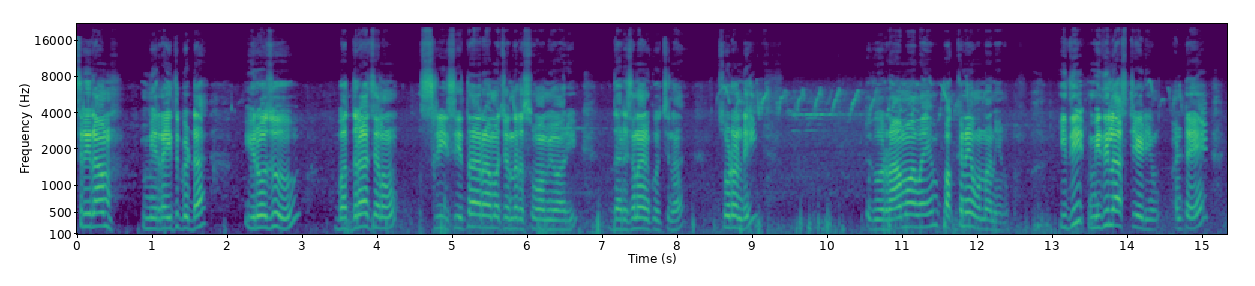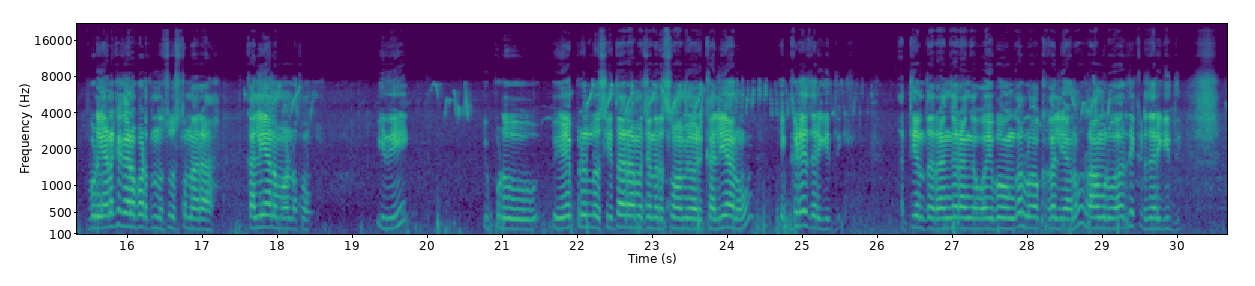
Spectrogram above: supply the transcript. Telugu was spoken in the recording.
శ్రీరామ్ మీ రైతు బిడ్డ. ఈరోజు భద్రాచలం శ్రీ సీతారామచంద్ర స్వామి వారి దర్శనానికి వచ్చిన. చూడండి ఇగో రామాలయం పక్కనే ఉన్నా నేను. ఇది మిథిలా స్టేడియం. అంటే ఇప్పుడు వెనక కనపడుతుందో చూస్తున్నారా? కళ్యాణ మండపం. ఇది ఇప్పుడు ఏప్రిల్లో సీతారామచంద్ర స్వామి వారి కళ్యాణం ఇక్కడే జరిగింది అత్యంత రంగరంగ వైభవంగా లోక కళ్యాణం రాముల వారిది ఇక్కడ జరిగిద్ది.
